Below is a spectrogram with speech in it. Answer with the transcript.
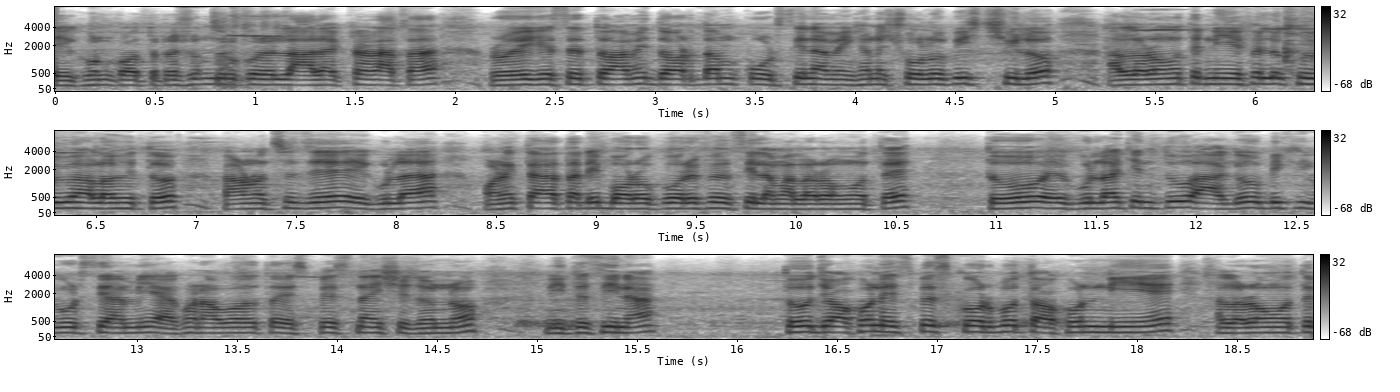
দেখুন কতটা সুন্দর করে লাল একটা রাতা রয়ে গেছে। তো আমি দরদাম করছিলাম, এখানে ষোলো পিস ছিল। আল্লাহর রহমতে নিয়ে ফেললে খুবই ভালো হতো কারণ হচ্ছে যে এগুলা অনেক তাড়াতাড়ি বড় করে ফেলছিলাম আল্লাহর রহমতে। তো এগুলা কিন্তু আগেও বিক্রি করছি আমি, এখন আপাতত স্পেস নাই, সেজন্য নিতেছি না। তো যখন স্পেস করব, তখন নিয়ে আল্লাহর রহমতে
